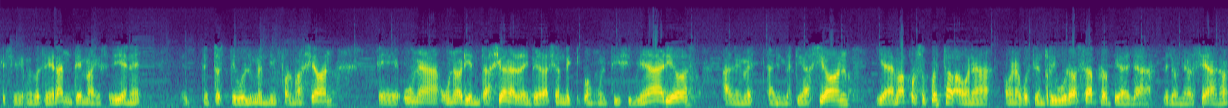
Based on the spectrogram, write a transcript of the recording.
que me parece gran tema que se viene, de todo este volumen de información, eh, una, una orientación a la integración de equipos multidisciplinarios, a la, a la investigación y además, por supuesto, a una, a una cuestión rigurosa propia de la, de la universidad, ¿no?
